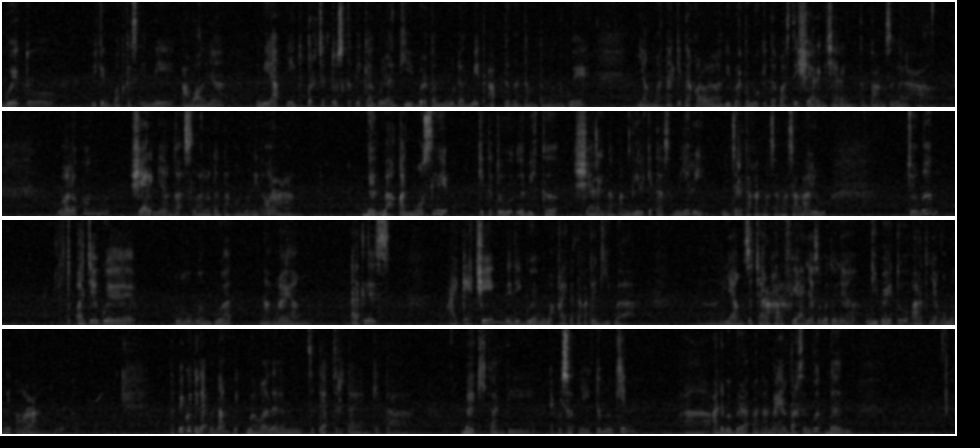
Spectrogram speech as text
gue tuh bikin podcast ini awalnya niatnya itu tercetus ketika gue lagi bertemu dan meet up dengan teman-teman gue yang mana kita kalau lagi bertemu kita pasti sharing-sharing tentang segala hal walaupun sharingnya nggak selalu tentang ngomongin orang dan bahkan mostly kita tuh lebih ke sharing tentang diri kita sendiri menceritakan masa-masa lalu cuman tetap aja gue mau membuat nama yang at least eye catching jadi gue memakai kata-kata gibah. Uh, yang secara harfiahnya sebetulnya gibah itu artinya ngomongin orang tapi gue tidak menampik bahwa dalam setiap cerita yang kita bagikan di episodenya itu mungkin uh, ada beberapa nama yang tersebut dan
